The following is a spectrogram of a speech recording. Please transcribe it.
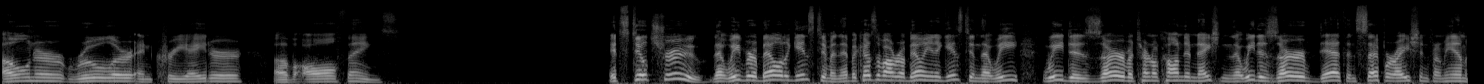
owner, ruler, and creator of all things. It's still true that we've rebelled against him and that because of our rebellion against him that we, we deserve eternal condemnation, that we deserve death and separation from him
